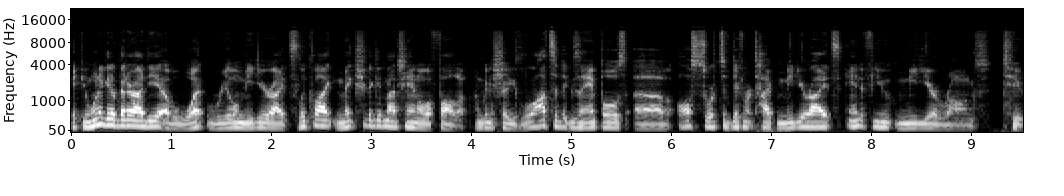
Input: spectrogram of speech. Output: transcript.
If you want to get a better idea of what real meteorites look like, make sure to give my channel a follow. I'm going to show you lots of examples of all sorts of different type of meteorites and a few meteor wrongs too.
